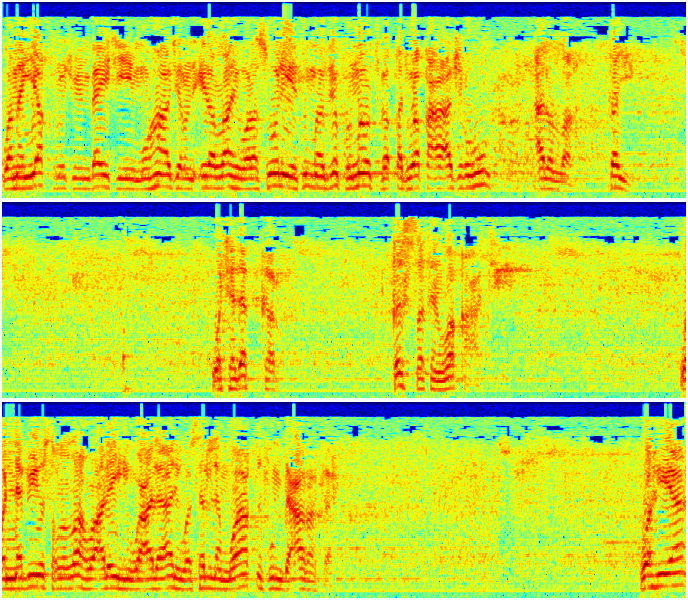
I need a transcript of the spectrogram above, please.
ومن يخرج من بيته مهاجرا إلى الله ورسوله ثم يدركه الموت فقد وقع أجره على الله. طيب. وتذكر قصة وقعت. والنبي صلى الله عليه وعلى آله وسلم واقف بعرفة. وهي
